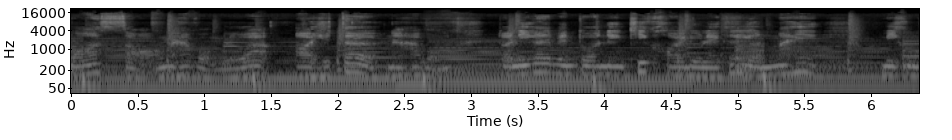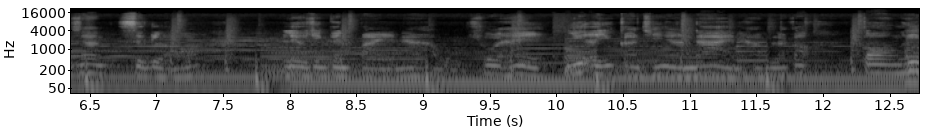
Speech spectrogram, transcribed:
MOS 2นะครับผมหรือว่า o i l Shooter นะครับผมตัวนี้ก็จะเป็นตัวหนึ่งที่คอยดูแลเครื่องยนต์ไม่ให้มีโครงสร้างสึกหรอเร็วจนเกินไปนะครับผมช่วยให้ยืดอายุการใช้งานได้นะครับ แล้วก็กองที่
